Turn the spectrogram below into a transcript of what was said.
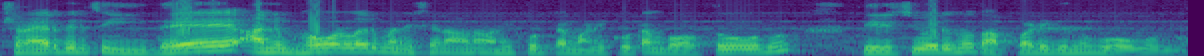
പക്ഷെ നേരെ തിരിച്ച് ഇതേ അനുഭവമുള്ള ഒരു മനുഷ്യനാണ് മണിക്കൂട്ടൻ. മണിക്കൂട്ടൻ പുറത്തു പോകുന്നു തിരിച്ചു വരുന്നു തപ്പടിക്കുന്നു പോകുന്നു.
